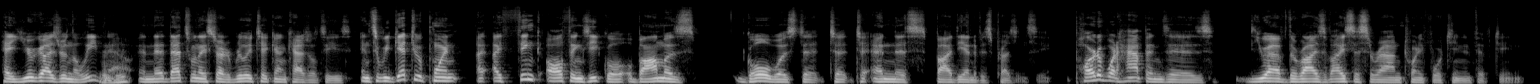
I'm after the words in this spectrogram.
hey, you guys are in the lead mm-hmm. now. And that, that's when they started really taking on casualties. And so we get to a point, I, I think all things equal, Obama's goal was to, to, to end this by the end of his presidency. Part of what happens is you have the rise of ISIS around 2014 and 15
